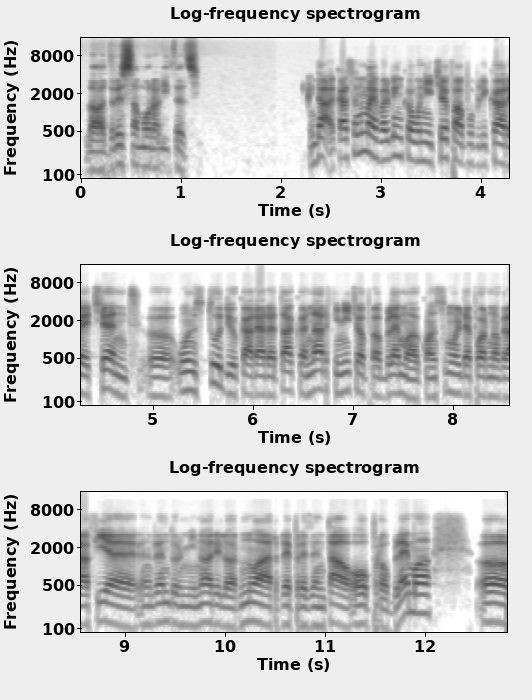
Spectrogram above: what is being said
la adresa moralității. Da, ca să nu mai vorbim că UNICEF a publicat recent uh, un studiu care arăta că n-ar fi nicio problemă, consumul de pornografie în rândul minorilor nu ar reprezenta o problemă. Uh,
